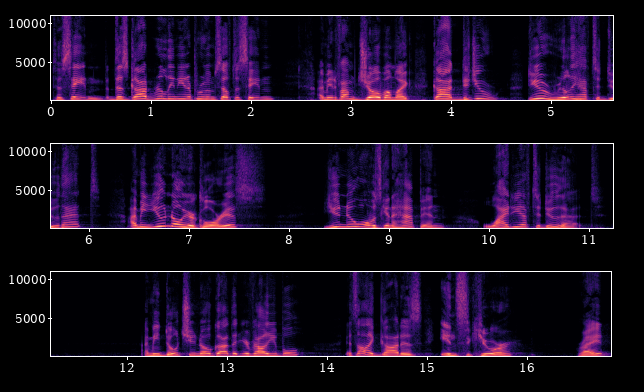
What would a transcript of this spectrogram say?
To Satan. Does God really need to prove himself to Satan? I mean, if I'm Job, I'm like, God, did you do you really have to do that? I mean, you know you're glorious. You knew what was going to happen. Why do you have to do that? I mean, don't you know, God, that you're valuable? It's not like God is insecure, right?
